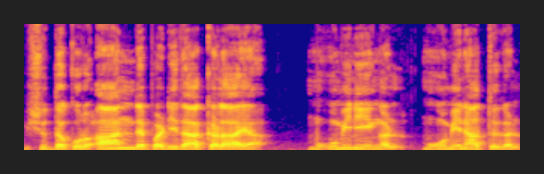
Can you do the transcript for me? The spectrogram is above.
വിശുദ്ധ ഖുർആാനിന്റെ പഠിതാക്കളായ മോമിനിയങ്ങൾ മോമിനാത്തുകൾ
